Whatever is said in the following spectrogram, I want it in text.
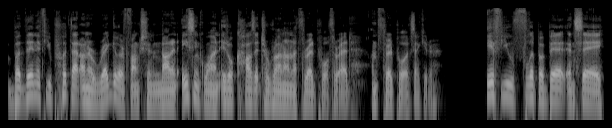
But then if you put that on a regular function, not an async one, it'll cause it to run on a thread pool thread on thread pool executor. If you flip a bit and say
